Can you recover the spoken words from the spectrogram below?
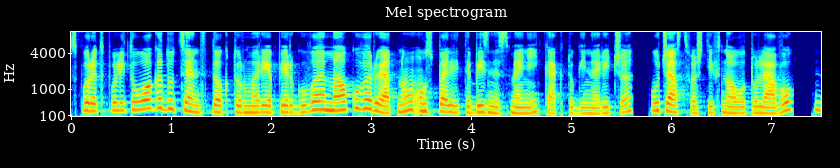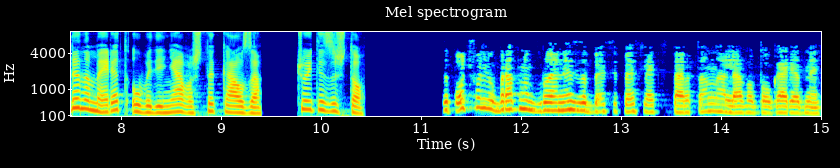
Според политолога доцент доктор Мария Пиргова е малко вероятно успелите бизнесмени, както ги нарича, участващи в новото ляво, да намерят обединяваща кауза. Чуйте защо. Започва ли обратно броене за БСП след старта на лява България днес?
